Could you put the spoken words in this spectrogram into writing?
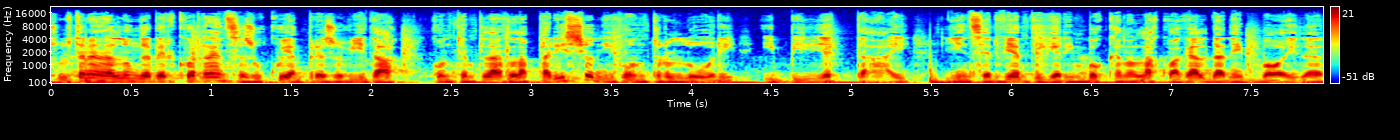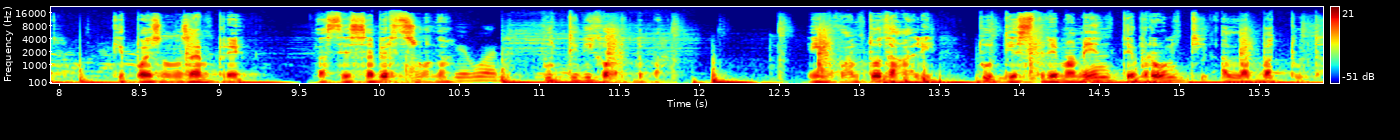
Sul treno a lunga percorrenza su cui ha preso vita contemplare l'apparizione i controllori, i bigliettai, gli inservienti che rimboccano l'acqua calda nei boiler, che poi sono sempre la stessa persona, tutti di Cordova. E in quanto tali, tutti estremamente pronti alla battuta.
